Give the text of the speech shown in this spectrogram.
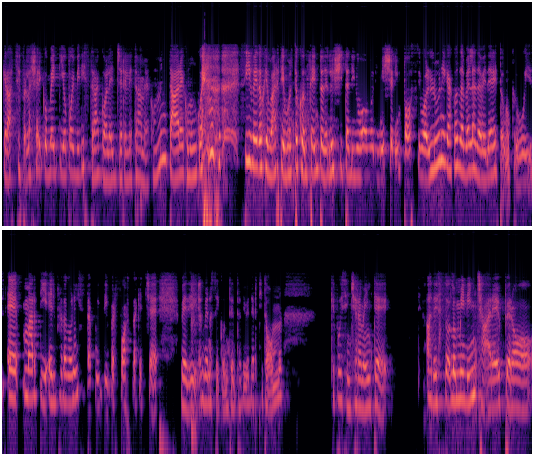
Grazie per lasciare i commenti, io poi mi distraggo a leggere le trame e a commentare. Comunque, sì, vedo che Marty è molto contenta dell'uscita di nuovo di Mission Impossible. L'unica cosa bella da vedere è Tom Cruise. E Marty è il protagonista, quindi per forza che c'è. Vedi, almeno sei contenta di vederti Tom. Che poi, sinceramente, adesso non mi linciare, però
